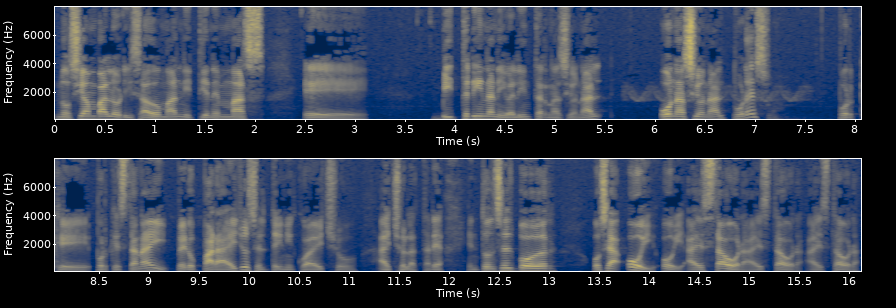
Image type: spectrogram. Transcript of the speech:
no se han valorizado más ni tienen más eh, vitrina a nivel internacional o nacional por eso, porque, porque están ahí, pero para ellos el técnico ha hecho, ha hecho la tarea. Entonces Boder, o sea, hoy, hoy, a esta hora, a esta hora, a esta hora,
